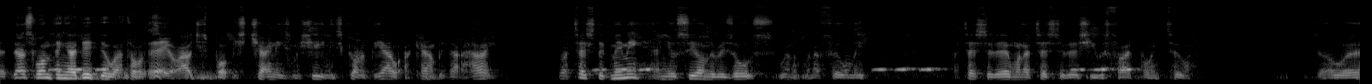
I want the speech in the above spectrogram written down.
That, that's one thing I did do. I thought, hey, I'll just put this Chinese machine. It's got to be out. I can't be that high. So I tested Mimi, and you'll see on the results when, when I film it. I tested her, and when I tested her, she was 5.2. So uh,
